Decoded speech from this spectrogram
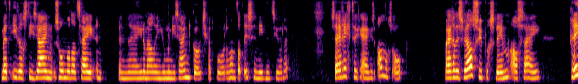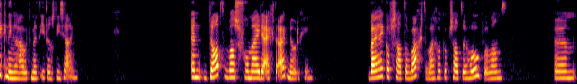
met ieders design zonder dat zij een, een, uh, helemaal een human design coach gaat worden. Want dat is ze niet natuurlijk. Zij richt zich ergens anders op. Maar het is wel super slim als zij rekening houdt met ieders design. En dat was voor mij de echte uitnodiging. Waar ik op zat te wachten, waar ik op zat te hopen. Want um,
